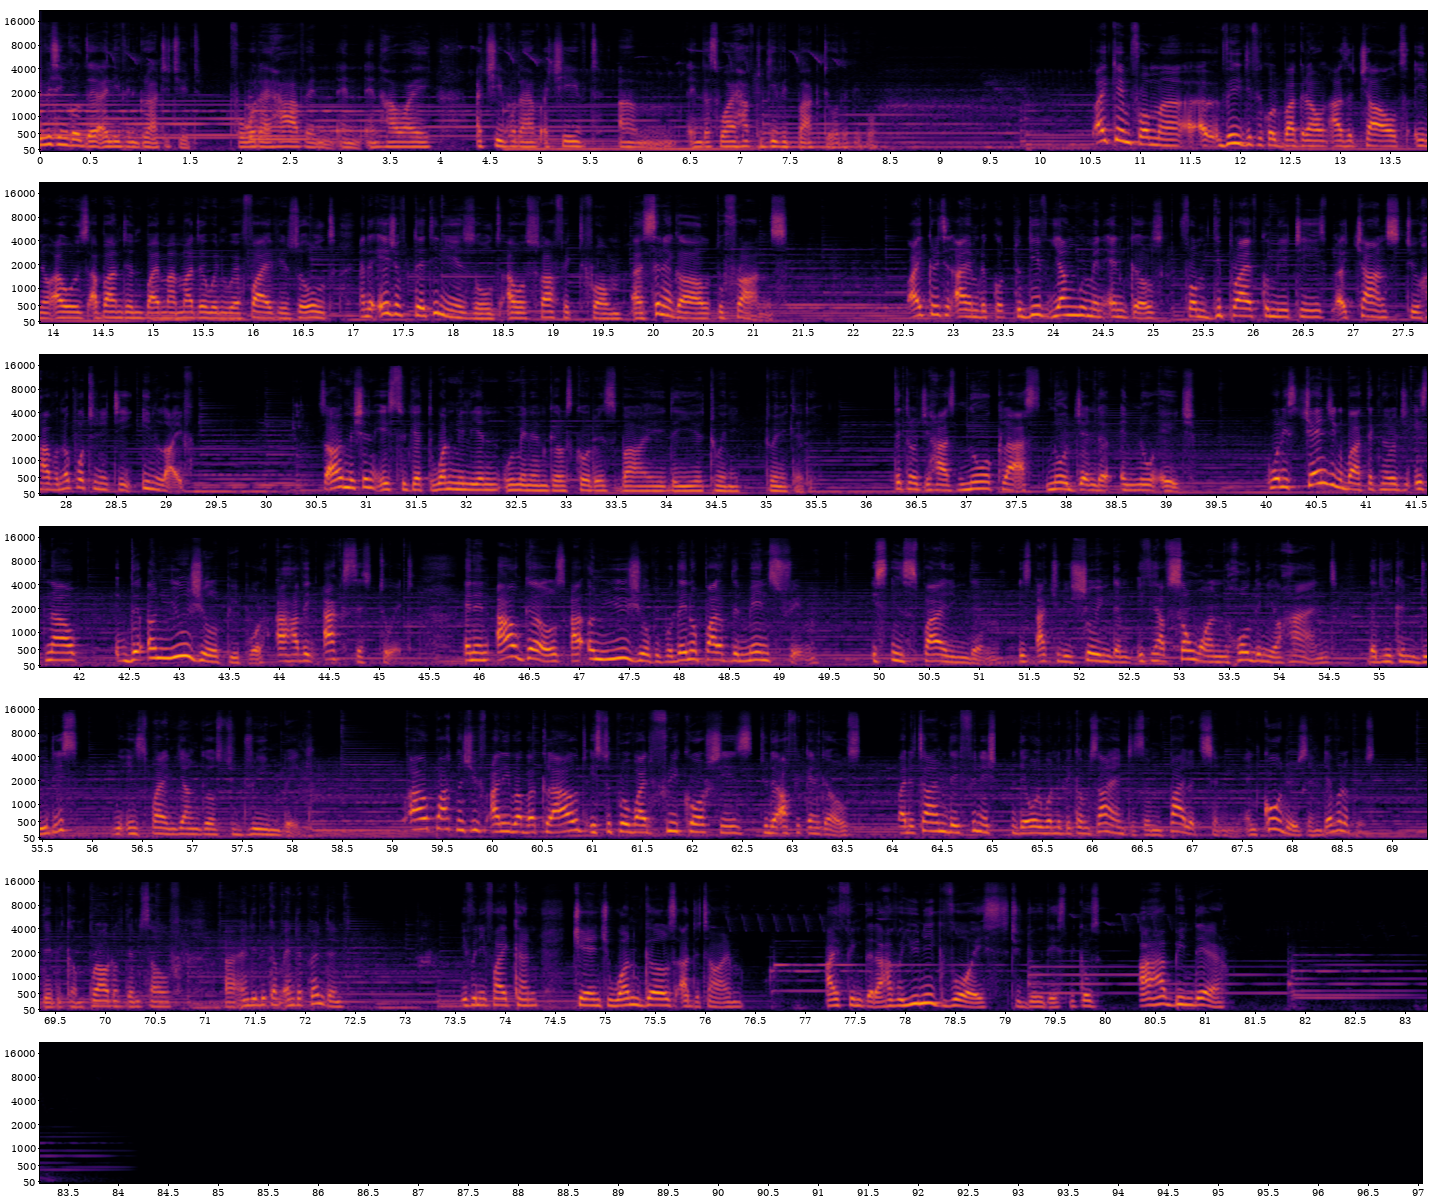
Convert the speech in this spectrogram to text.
Every single day I live in gratitude for what I have and, and, and how I achieve what I have achieved. Um, and that's why I have to give it back to other people. I came from a, a, very difficult background as a child. You know, I was abandoned by my mother when we were five years old. At the age of 13 years old, I was trafficked from uh, Senegal to France. I created I Am the Code to give young women and girls from deprived communities a chance to have an opportunity in life. So our mission is to get 1 million women and girls coders by the year 20, 2030. Technology has no class, no gender, and no age. What is changing about technology is now the unusual people are having access to it. And then our girls are unusual people. They're not part of the mainstream. It's inspiring them. It's actually showing them if you have someone holding your hand that you can do this, we're inspiring young girls to dream big. Our partnership with Alibaba Cloud is to provide free courses to the African girls. By the time they finish, they all want to become scientists and pilots and, and coders and developers they become proud of themselves uh, and they become independent. Even if I can change one girl's at a time, I think that I have a unique voice to do this because I have been there.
